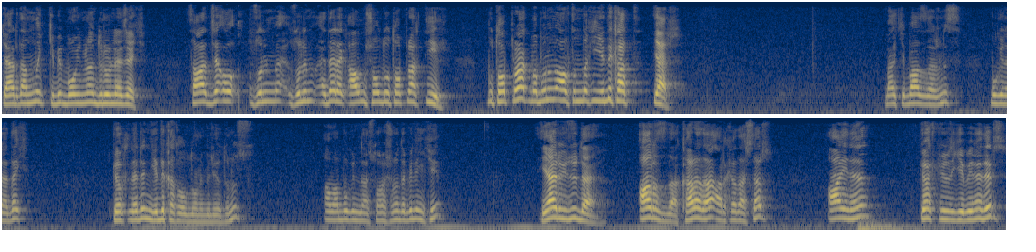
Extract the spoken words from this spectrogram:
Gerdanlık gibi boynuna dürülecek. Sadece o zulüm, zulüm ederek almış olduğu toprak değil. Bu toprak ve bunun altındaki yedi kat yer. Belki bazılarınız bugüne dek göklerin yedi kat olduğunu biliyordunuz. Ama bugünden sonra şunu da bilin ki yeryüzü de, arz da, kara da arkadaşlar aynı gökyüzü gibi nedir?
